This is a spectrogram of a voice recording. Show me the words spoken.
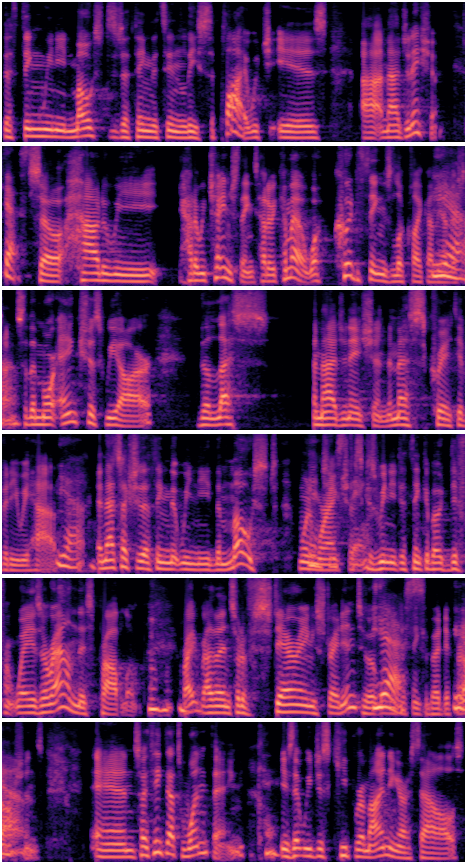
the thing we need most is a thing that's in least supply, which is uh, imagination. yes. So how do we how do we change things? How do we come out? What could things look like on the Yeah. other side? So the more anxious we are, the less imagination, the less creativity we have. Yeah. And that's actually the thing that we need the most when we're anxious because we need to think about different ways around this problem, Mhm. right? Rather than sort of staring straight into it, we need to Yes. think about different Yeah. options. And so I think that's one thing Okay. is that we just keep reminding ourselves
